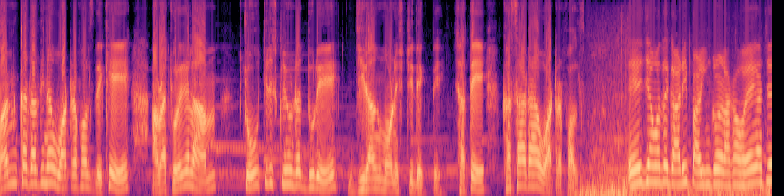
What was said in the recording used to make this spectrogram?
মানকা দাদিনা ওয়াটারফলস দেখে আমরা চলে গেলাম চৌত্রিশ কিলোমিটার দূরে জিরাং মনেস্ট্রি দেখতে সাথে খাসাডা ওয়াটারফলস এই যে আমাদের গাড়ি পার্কিং করে রাখা হয়ে গেছে।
